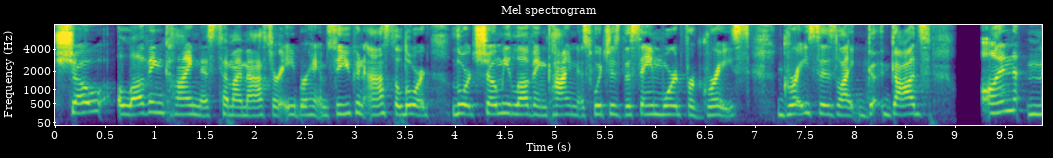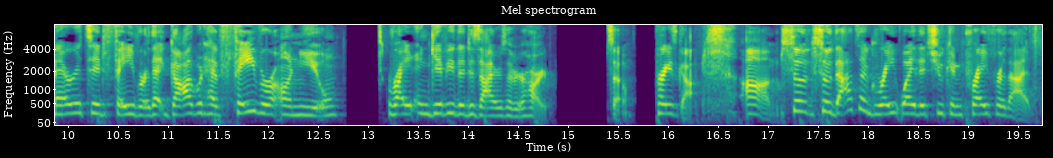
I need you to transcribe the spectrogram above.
show loving kindness to my master Abraham. So you can ask the Lord, Lord, show me loving kindness, which is the same word for grace. Grace is like God's unmerited favor, that God would have favor on you, right? And give you the desires of your heart. So praise God. Um, so, so that's a great way that you can pray for that.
